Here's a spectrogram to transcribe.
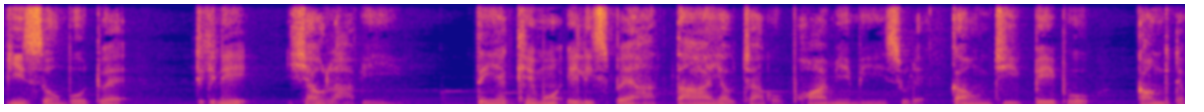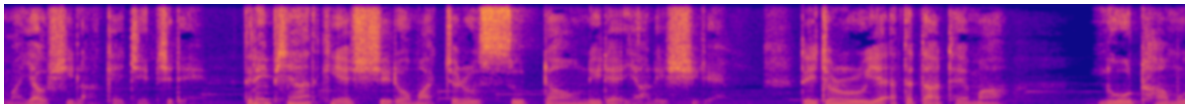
ပြည့်စုံဖို့အတွက်ဒီကနေ့ရောက်လာပြီ။သင်ရဲ့ခင်မွန်အေလိစဘက်ဟာသားယောက်ျားကိုဖွားမြင်ပြီဆိုတဲ့ကောင်းကြီးပေးဖို့ကောင်းကင်တမန်ရောက်ရှိလာခဲ့ခြင်းဖြစ်တယ်။ ဒီနေ့ဘုရားသခင်ရဲ့ရှေ့တော်မှာကျွန်တော်ဆုတောင်းနေတဲ့အရာလေးရှိတယ်။ဒီကျွန်တော်တို့ရဲ့အသက်တာအထဲမှာနိုးထမှု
